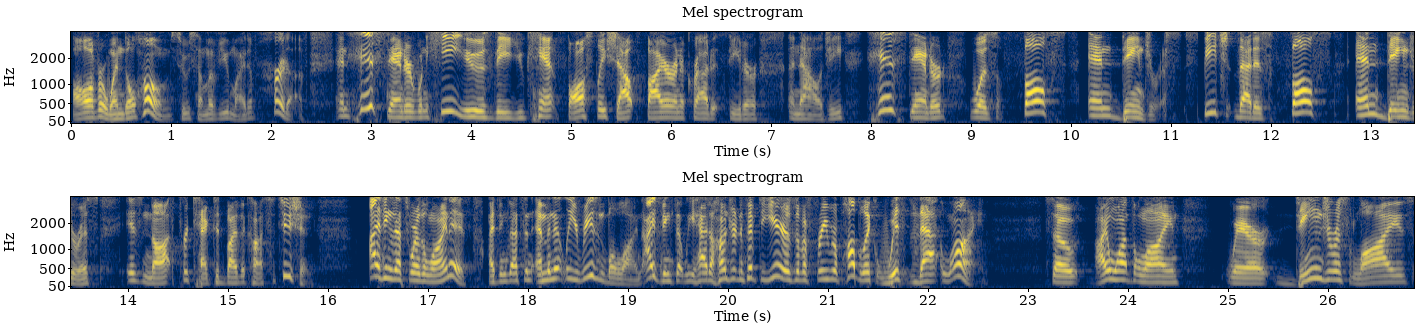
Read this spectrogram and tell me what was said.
Oliver Wendell Holmes, who some of you might have heard of. And his standard, when he used the you can't falsely shout fire in a crowded theater analogy, his standard was false and dangerous. Speech that is false and dangerous is not protected by the Constitution. I think that's where the line is. I think that's an eminently reasonable line. I think that we had 150 years of a free republic with that line. So I want the line where dangerous lies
